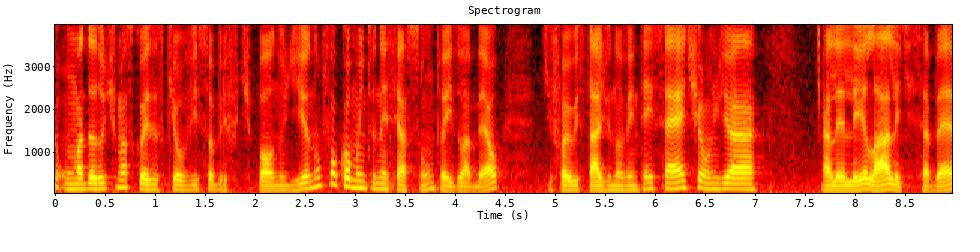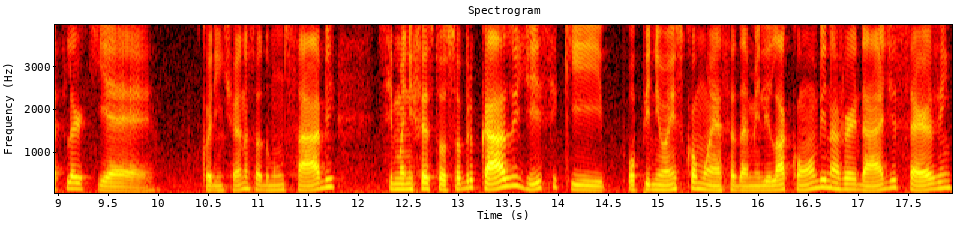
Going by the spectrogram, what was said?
uma das últimas coisas que eu vi sobre futebol no dia não focou muito nesse assunto aí do Abel, que foi o estádio 97, onde a, a Lele lá, Letícia Beppler, que é corintiana, todo mundo sabe, se manifestou sobre o caso e disse que opiniões como essa da Mili Lacombe, na verdade, servem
